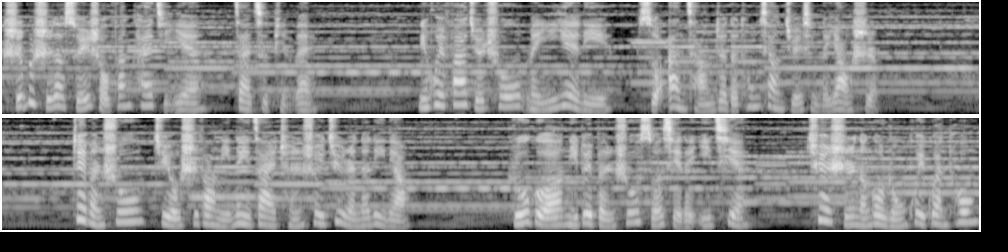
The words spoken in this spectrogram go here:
时不时的随手翻开几页，再次品味，你会发掘出每一页里所暗藏着的通向觉醒的钥匙。这本书具有释放你内在沉睡巨人的力量。如果你对本书所写的一切，确实能够融会贯通，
